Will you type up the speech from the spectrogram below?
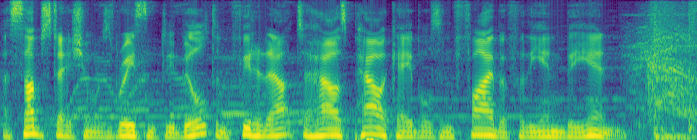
A substation was recently built and fitted out to house power cables and fibre for the NBN.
